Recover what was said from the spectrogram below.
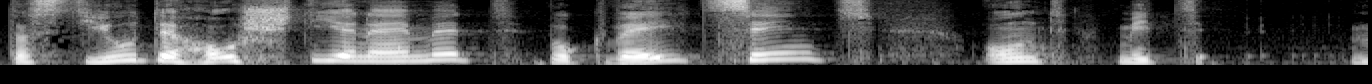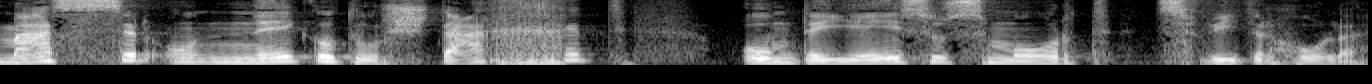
dass die Juden Hostien nehmen, die geweiht sind und mit Messer und Nägel durchstechen, um den Jesusmord zu wiederholen.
